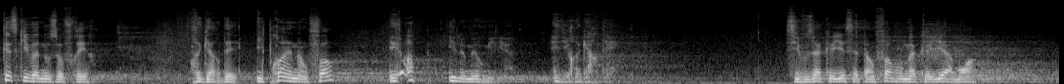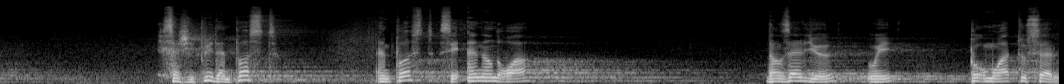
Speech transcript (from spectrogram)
Qu'est-ce qu'il va nous offrir? Regardez, il prend un enfant et hop, il le met au milieu. Il dit, regardez, si vous accueillez cet enfant, vous m'accueillez à moi. Il ne s'agit plus d'un poste. Un poste, c'est un endroit, dans un lieu, oui, pour moi tout seul.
